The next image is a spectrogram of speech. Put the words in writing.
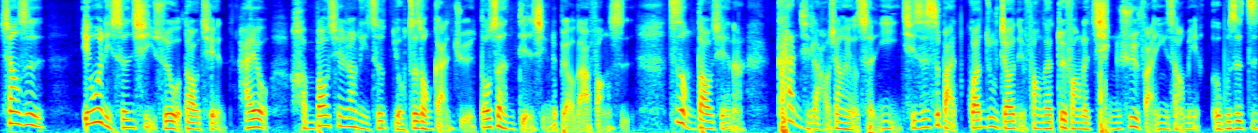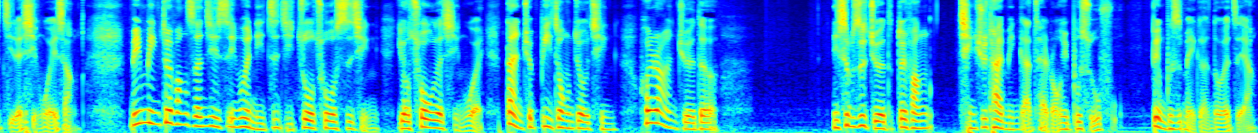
像是因为你生气，所以我道歉。还有很抱歉让你这有这种感觉，都是很典型的表达方式。这种道歉啊，看起来好像很有诚意，其实是把关注焦点放在对方的情绪反应上面，而不是自己的行为上。明明对方生气是因为你自己做错事情，有错误的行为，但你却避重就轻，会让人觉得你是不是觉得对方情绪太敏感才容易不舒服？并不是每个人都会这样。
